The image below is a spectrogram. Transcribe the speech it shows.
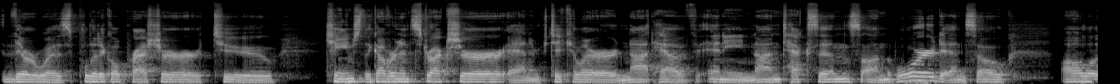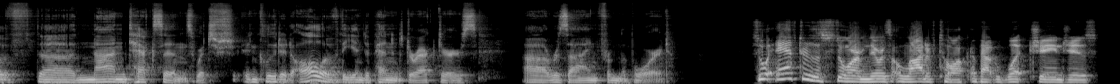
there was political pressure to change the governance structure and in particular not have any non-texans on the board. And so all of the non-texans which included all of the independent directors uh, resigned from the board. So after the storm there was a lot of talk about what changes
